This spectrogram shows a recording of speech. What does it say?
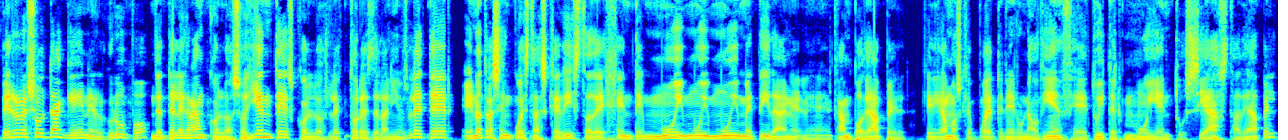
pero resulta que en el grupo de Telegram con los oyentes, con los lectores de la newsletter, en otras encuestas que he visto de gente muy, muy, muy metida en el, campo de Apple, que digamos que puede tener una audiencia de Twitter muy entusiasta de Apple,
